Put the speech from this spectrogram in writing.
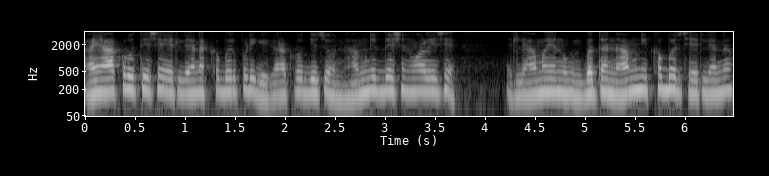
અહીંયા આકૃતિ છે એટલે એને ખબર પડી ગઈ કે આકૃતિ જો નામ નિર્દેશનવાળી છે એટલે આમાં એનું બધા નામની ખબર છે એટલે એને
